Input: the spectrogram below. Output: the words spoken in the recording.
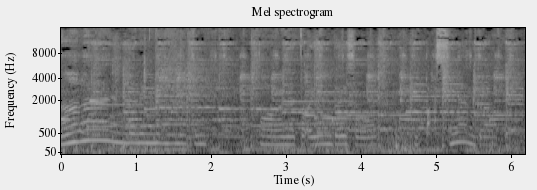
Ayan, ang galing na yung tower na to. Ayan guys, oh. Ang tax niyan, grabe.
